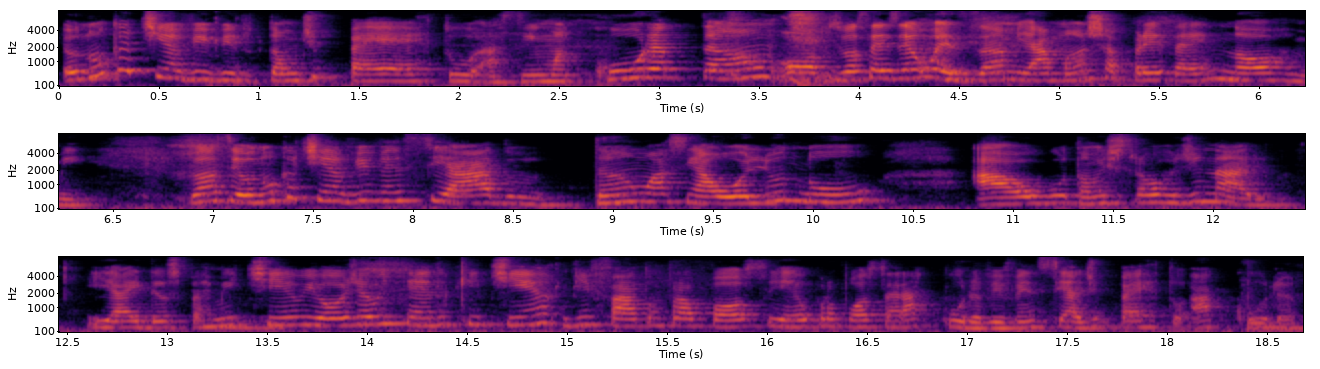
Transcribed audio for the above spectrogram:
eu nunca tinha vivido tão de perto, assim, uma cura tão óbvia. Se vocês verem o exame, a mancha preta é enorme. Então, assim, eu nunca tinha vivenciado tão, assim, a olho nu, algo tão extraordinário. E aí Deus permitiu, e hoje eu entendo que tinha, de fato, um propósito, e aí o propósito era a cura, vivenciar de perto a cura.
